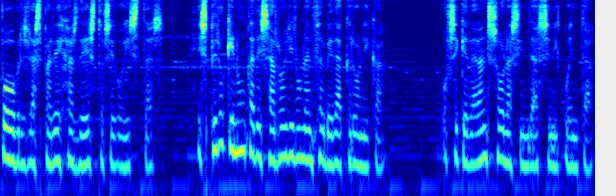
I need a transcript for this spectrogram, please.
Pobres las parejas de estos egoístas. Espero que nunca desarrollen una enfermedad crónica o se quedarán solas sin darse ni cuenta.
